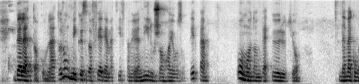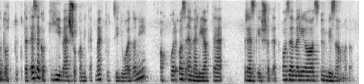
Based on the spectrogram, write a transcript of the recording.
de lett akkumulátorunk, miközben a férjemet hívtam, ő olyan Níluson hajózott éppen, ó, mondom, de őrült jó. De megoldottuk. Tehát ezek a kihívások, amiket meg tudsz így oldani, akkor az emeli a te rezgésedet, az emeli az önbizalmadat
